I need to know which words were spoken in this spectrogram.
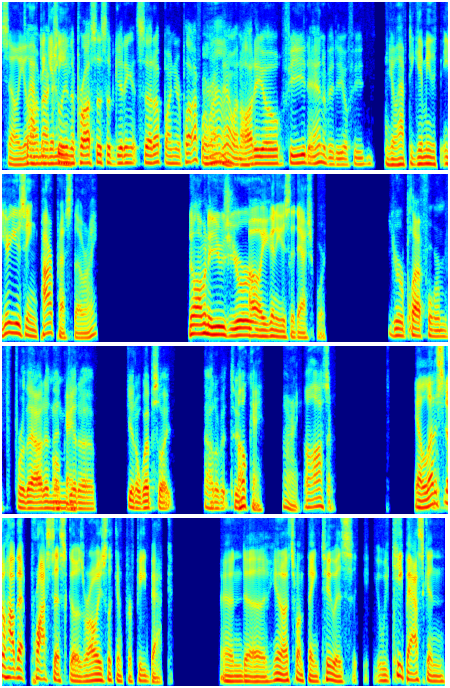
So you'll so have I'm to give actually me in the process of getting it set up on your platform right Oh, now, an audio feed and a video feed. you'll have to give me the you're using PowerPress though, right? No, I'm going to use your Oh, you're going to use the dashboard. your platform for that, and then Okay. get a get a website out of it too. Okay. All right. Well, awesome. Yeah, let us know how that process goes. We're always looking for feedback. And uh, you know, that's one thing too is we keep asking,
